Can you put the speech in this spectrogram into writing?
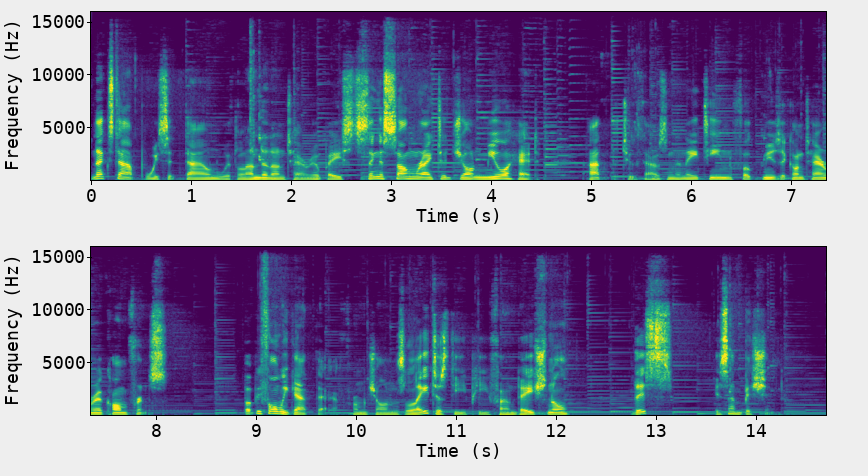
Next up, we sit down with London, Ontario based singer songwriter John Muirhead at the 2018 Folk Music Ontario Conference. But before we get there, from John's latest EP, Foundational, this is Ambition.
